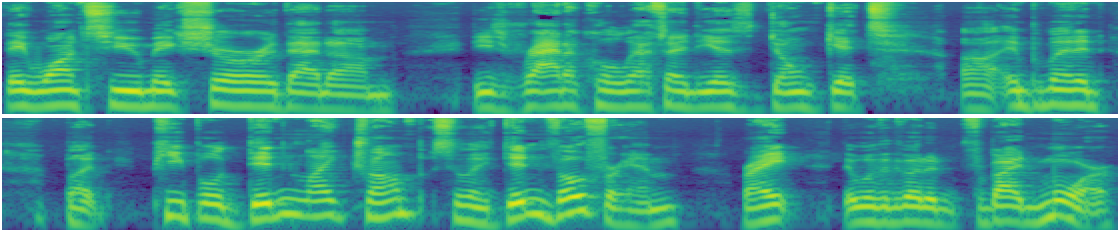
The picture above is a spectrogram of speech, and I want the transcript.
they want to make sure that um, these radical left ideas don't get uh, implemented. But people didn't like Trump, so they didn't vote for him. Right? They would have voted for Biden more.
